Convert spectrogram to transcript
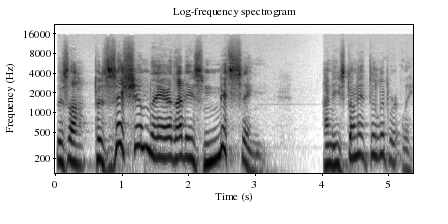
There's a position there that is missing, and he's done it deliberately.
